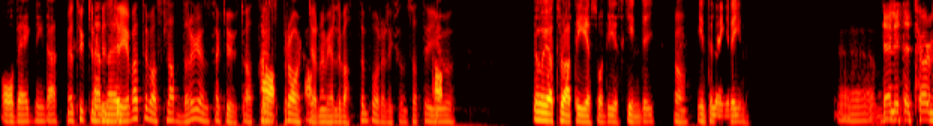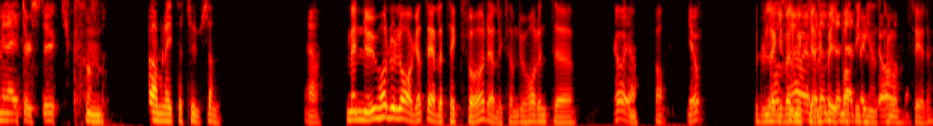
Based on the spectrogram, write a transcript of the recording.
avvägning där. Men jag tyckte Men, du eh, beskrev att det var sladdar som stack ut och att det Ja, sprakade ja. när vi hällde vatten på det liksom. Så att det är Ja. ju, Ja, jag tror att det är så. Det är skin deep, ja. inte längre in. Det är lite Terminator-stuk. Mm. Terminator 1000. Ja. Men nu har du lagat det eller täckt för det liksom. Du har inte, Ja, ja. Ja. Jo. och du lägger väl mycket energi på att ingen ska se det.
